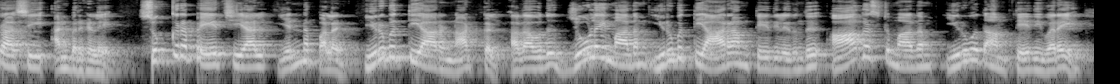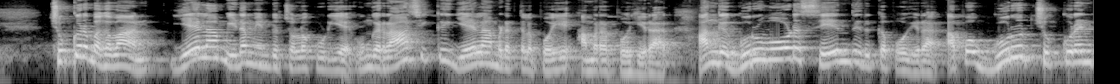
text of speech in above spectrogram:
ராசி அன்பர்களே சுக்கிர பெயர்ச்சியால் என்ன பலன்? இருபத்தி ஆறு நாட்கள் அதாவது ஜூலை மாதம் இருபத்தி ஆறாம் தேதியிலிருந்து ஆகஸ்ட் மாதம் இருபதாம் தேதி வரை சுக்கர பகவான் ஏழாம் இடம் என்று சொல்லக்கூடிய உங்கள் ராசிக்கு ஏழாம் இடத்துல போய் அமரப் போகிறார். அங்கே குருவோடு சேர்ந்து இருக்க போகிறார். அப்போது குரு சுக்குரன்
